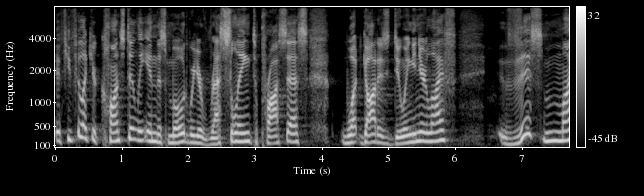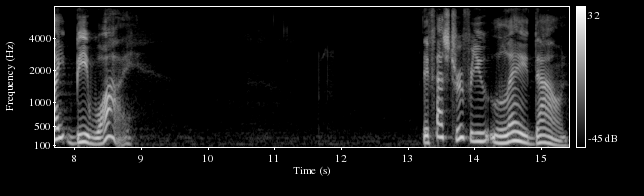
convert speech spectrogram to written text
if you feel like you're constantly in this mode where you're wrestling to process what God is doing in your life, this might be why. If that's true for you, lay down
